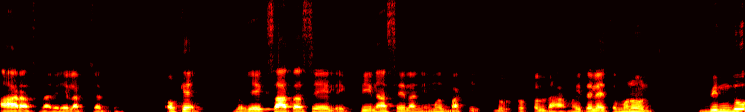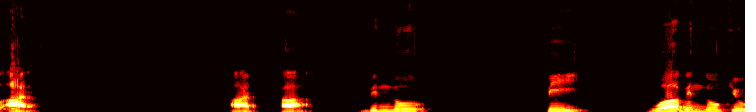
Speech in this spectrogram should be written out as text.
आर असणार आहे हे लक्षात घ्या. ओके म्हणजे एक सात असेल एक तीन असेल आणि मग बाकी टोटल दहा. मग इथे लिहायचं म्हणून बिंदू आर आर हा. बिंदू पी व बिंदू क्यू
